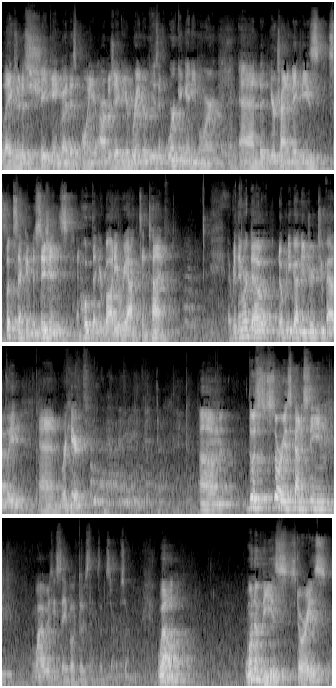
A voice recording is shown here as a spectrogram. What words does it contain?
legs are just shaking by this point, your arm is shaking, your brain really isn't working anymore, and you're trying to make these split second decisions and hope that your body reacts in time. Everything worked out, nobody got injured too badly, and we're here. Um, those stories kind of seem. Why would he say both those things at the start of the sermon? Well, one of these stories,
